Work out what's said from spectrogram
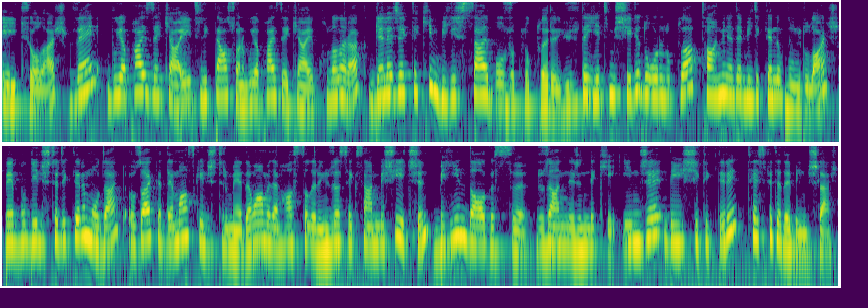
eğitiyorlar ve bu yapay zeka eğitildikten sonra bu yapay zekayı kullanarak gelecekteki bilişsel bozuklukları %77 doğrulukla tahmin edebildiklerini buldular ve bu geliştirdikleri model özellikle demans geliştirmeye devam eden hastaların %85'i için beyin dalgası düzenlerindeki ince değişiklikleri tespit edebilmişler.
